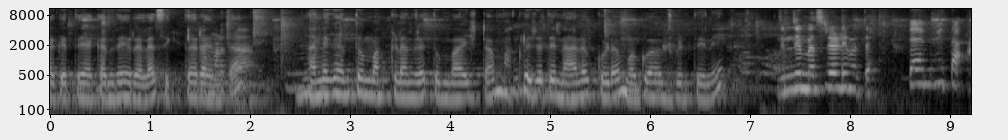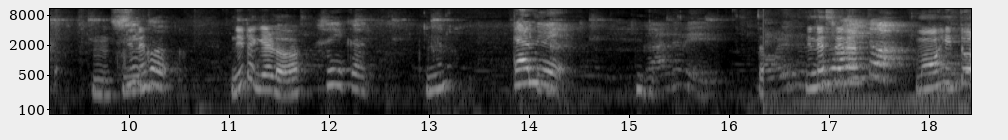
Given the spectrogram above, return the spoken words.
ಆಗುತ್ತೆ ಯಾಕಂದರೆ ಇವರೆಲ್ಲ ಸಿಗ್ತಾರೆ ಅಂತ. ನನಗಂತೂ ಮಕ್ಕಳಂದರೆ ತುಂಬ ಇಷ್ಟ. ಮಕ್ಕಳ ಜೊತೆ ನಾನು ಕೂಡ ಮಗು ಆಗಿಬಿಡ್ತೀನಿ. ನಿಮ್ಮದೇ ನಿಮ್ಮ ಹೆಸರು ಹೇಳಿ ಮತ್ತೆ. ನೀಟಾಗಿ ಹೇಳು. ನಿನ್ನ ಹೆಸರೇನ ಮೋಹಿತು.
